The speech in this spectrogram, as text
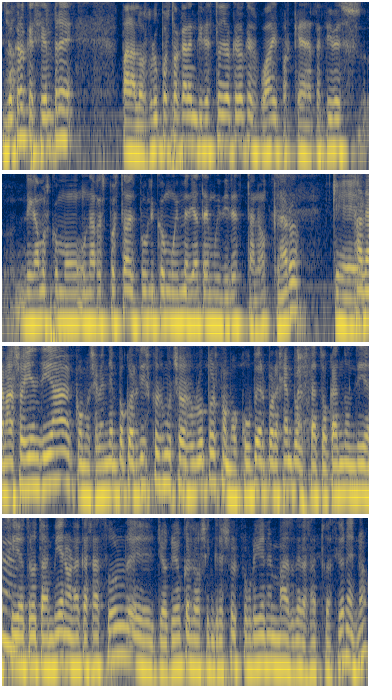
Yo creo que siempre para los grupos tocar en directo yo creo que es guay porque recibes digamos como una respuesta del público muy inmediata y muy directa, ¿no? Claro. Que Además, hoy en día, como se venden pocos discos, muchos grupos, como Cooper, por ejemplo, que está tocando un día sí y otro también, o la Casa Azul, eh, yo creo que los ingresos provienen más de las actuaciones, ¿no?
